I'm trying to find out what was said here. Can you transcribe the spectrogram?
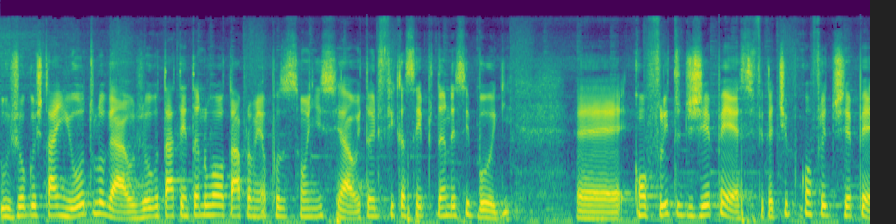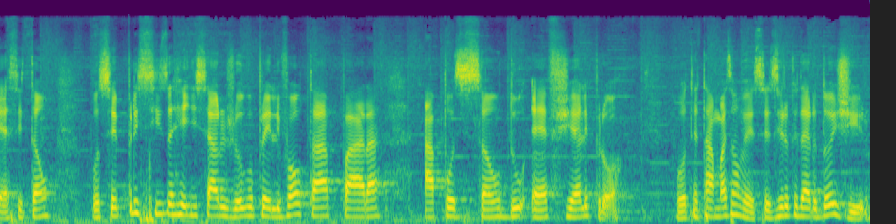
o jogo está em outro lugar. O jogo está tentando voltar para a minha posição inicial. Então ele fica sempre dando esse bug é, conflito de GPS, fica tipo conflito de GPS. Então você precisa reiniciar o jogo para ele voltar para a posição do FGL Pro. Vou tentar mais uma vez. Vocês viram que deram dois giros.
